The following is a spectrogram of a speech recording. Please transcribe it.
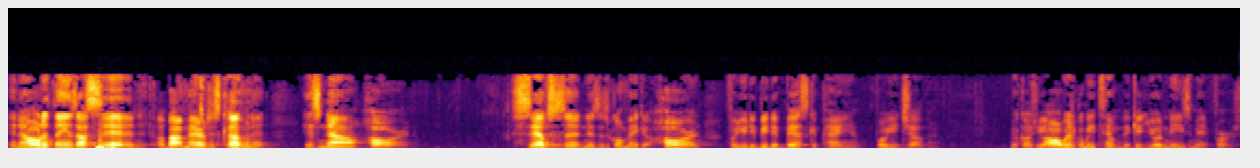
And all the things I said about marriage's covenant is now hard. Self-centeredness is going to make it hard for you to be the best companion for each other because you're always going to be tempted to get your needs met first.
